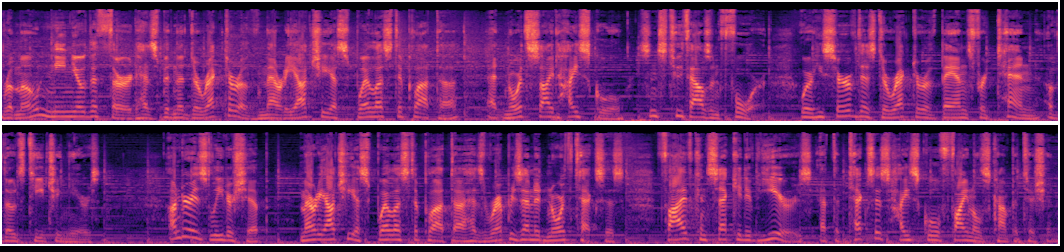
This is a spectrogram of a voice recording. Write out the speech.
Ramon Nino III has been the director of Mariachi Espuelas de Plata at Northside High School since 2004, where he served as director of bands for 10 of those teaching years. Under his leadership, Mariachi Espuelas de Plata has represented North Texas five consecutive years at the Texas High School Finals competition,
